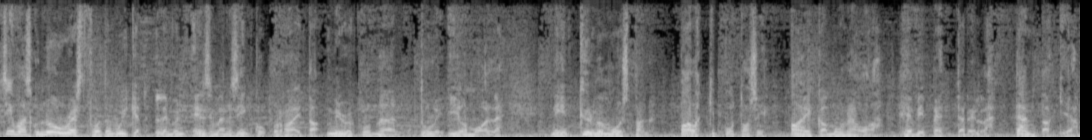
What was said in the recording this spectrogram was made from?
Siinä vaiheessa, kun No Rest for the Wicked-levyn ensimmäinen sinkkuraita Miracle Man tuli ilmoille, niin kyllä mä muistan, palkki putosi aika monella hevipetterillä tämän takia.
